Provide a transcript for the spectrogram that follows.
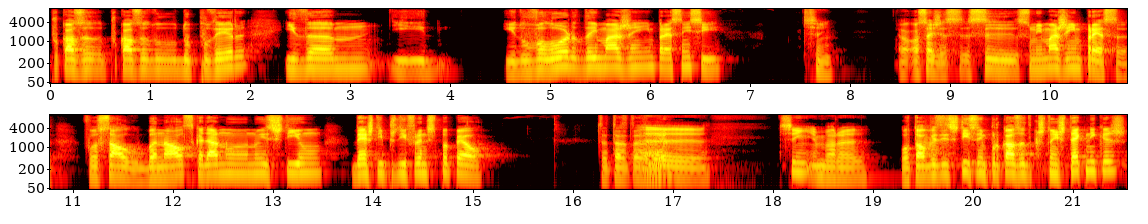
por causa, por causa do, do poder e, da, e, e do valor da imagem impressa em si. Sim. Ou seja, se, se, se uma imagem impressa fosse algo banal, se calhar não, não existiam 10 tipos diferentes de papel. Tá- tá- tá a ver? Eh, sim, embora Ou talvez existissem por causa de questões técnicas,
